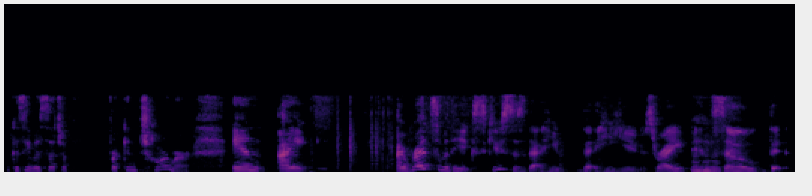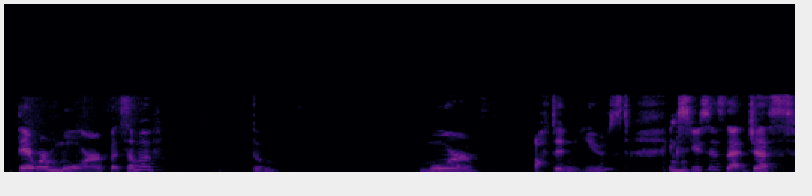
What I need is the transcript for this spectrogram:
because he was such a freaking charmer. And I I read some of the excuses that he that he used, right? And Mhm. so th- there were more, but some of the more often used Mhm. excuses that just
